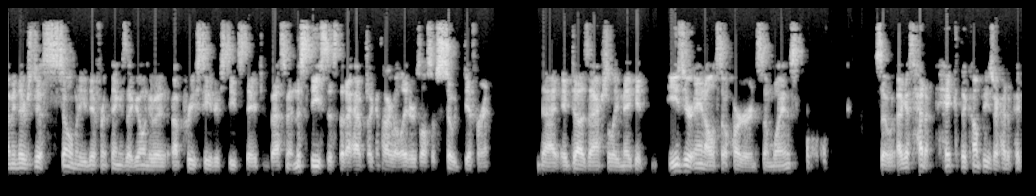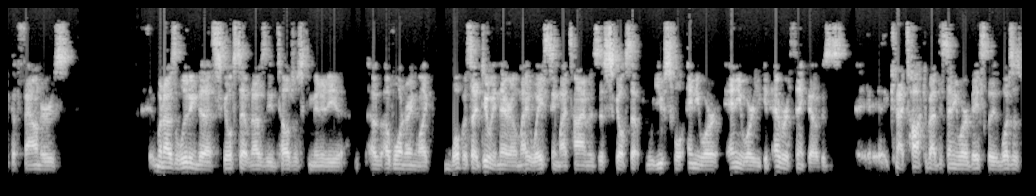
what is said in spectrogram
I mean, there's just so many different things that go into a, a pre-seed or seed stage investment. And this thesis that I have, which I can talk about later, is also so different that it does actually make it easier and also harder in some ways. So I guess how to pick the companies or how to pick the founders. When I was alluding to that skill set, when I was in the intelligence community, of, of, wondering like, what was I doing there? Am I wasting my time? Is this skill set useful anywhere, anywhere you could ever think of? Is can I talk about this anywhere? Basically, what is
